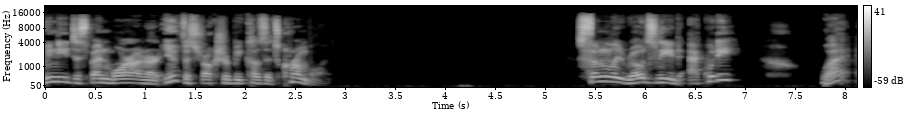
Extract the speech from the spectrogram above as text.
we need to spend more on our infrastructure because it's crumbling? Suddenly, roads need equity? What?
